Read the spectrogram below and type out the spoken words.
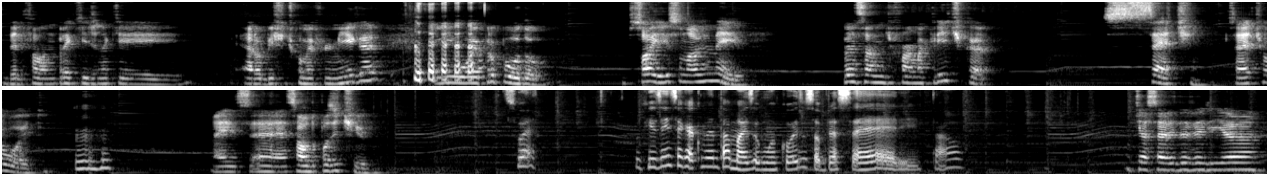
dele falando pra Equidna que era o bicho de comer formiga e o oi pro Poodle. Só isso, 9,5. Pensando de forma crítica, 7. 7 ou 8. Uhum, Mas é saldo positivo. isso é. Luquezinho, você quer comentar mais alguma coisa sobre a série e tal? que a série deveria,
